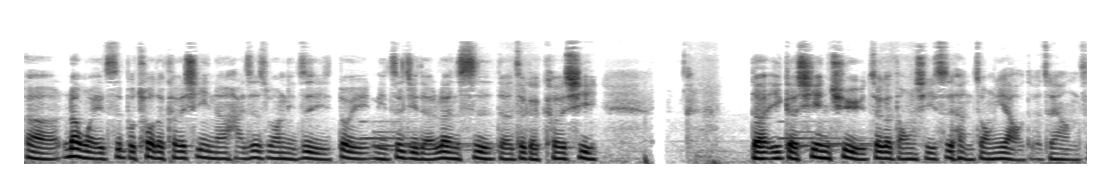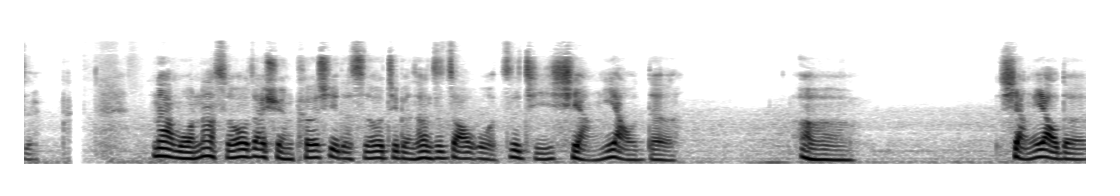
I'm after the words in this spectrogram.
呃认为是不错的科系呢，还是说你自己对你自己的认识的这个科系的一个兴趣，这个东西是很重要的，这样子。那我那时候在选科系的时候，基本上是照我自己想要的，呃，想要的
